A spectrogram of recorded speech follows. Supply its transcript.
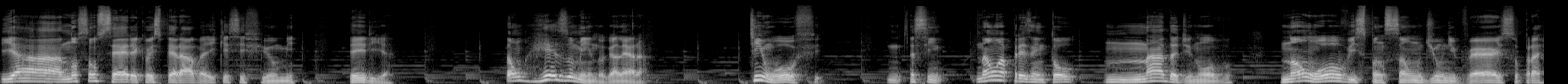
e a noção séria que eu esperava aí que esse filme teria. Então, resumindo, galera, Teen Wolf, assim, não apresentou nada de novo, não houve expansão de universo para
